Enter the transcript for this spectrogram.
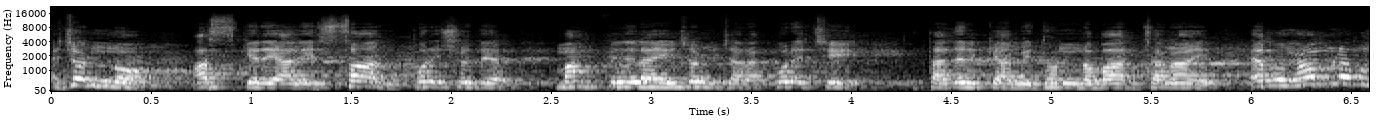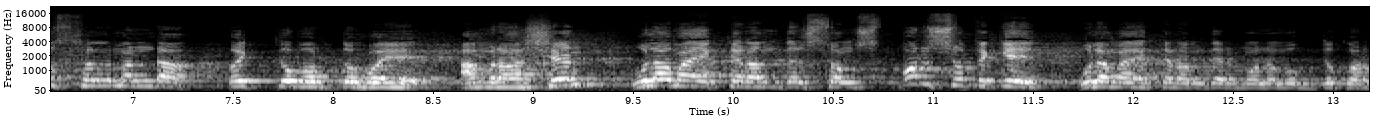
এজন্য আজকের আলিসান পরিষদের মাহফিলের আয়োজন যারা করেছে তাদেরকে আমি ধন্যবাদ জানাই এবং আমরা মুসলমানরা ঐক্যবদ্ধ হয়ে আমরা আসেন। উলামা একরামদের সংস্পর্শ থেকে উলামা একরামদের মনোমুগ্ধকর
